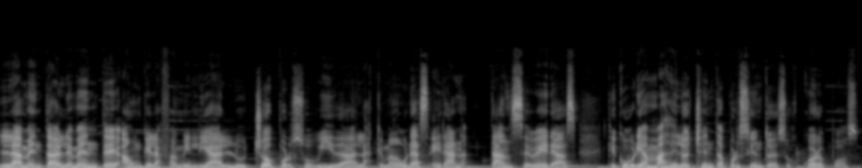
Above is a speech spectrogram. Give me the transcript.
Lamentablemente, aunque la familia luchó por su vida, las quemaduras eran tan severas que cubrían más del 80% de sus cuerpos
